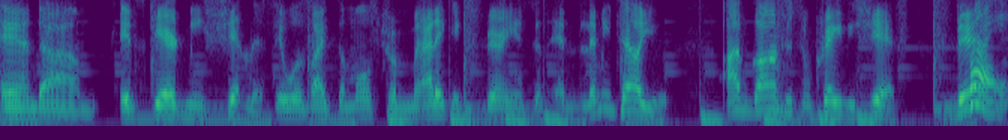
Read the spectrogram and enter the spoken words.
And um, it scared me shitless. It was like the most traumatic experience. And, and let me tell you, I've gone through some crazy shit. This right.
